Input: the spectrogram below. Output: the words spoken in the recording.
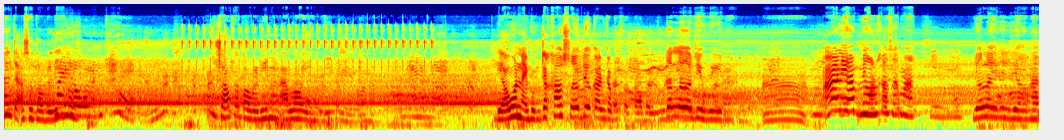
นอกจากสตรอเบอไมรี่โลมันแข็งหนู ชอบสตรอเบอรี่มันอร่อยนี่กับเมลอนอะเดี๋ยววันไหนผมจะเข้าเซิร์ฟเดียวกันกับแล้วสตรอเบอรี่เตอร์เลอร์ทีวีนะอ่าอ่านี่ครับมีคนเข้าเซิร์ฟมาชิมเยอะเลยทีเดียวนะ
